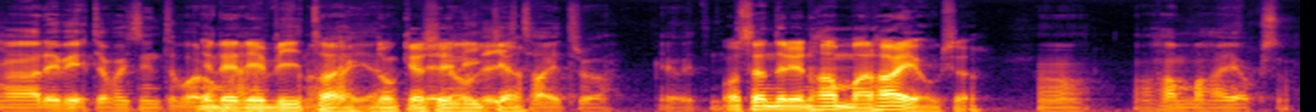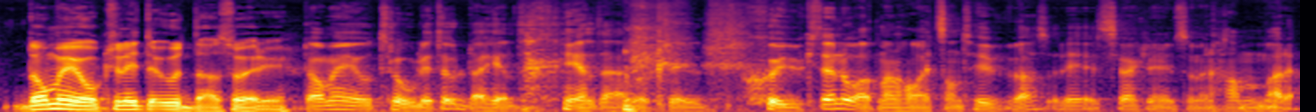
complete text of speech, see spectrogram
Ja, det vet jag faktiskt inte vad de Eller är det för vithaj? De kanske det är någon lika. vithaj tror jag. Jag. Och sen är det en hammarhaj också. Ja, och hammarhaj också. De är ju också lite udda, så är det ju. De är ju otroligt udda helt, helt ärligt. Det är sjukt ändå att man har ett sånt huvud. Alltså, det ser verkligen ut som en hammare.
